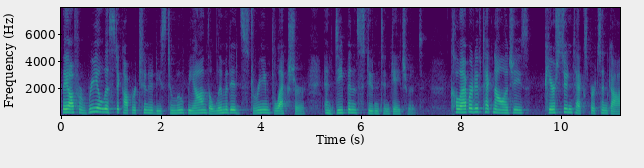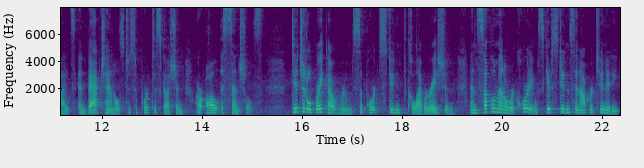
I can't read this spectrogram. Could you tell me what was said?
They offer realistic opportunities to move beyond the limited streamed lecture and deepen student engagement. Collaborative technologies, peer student experts and guides, and back channels to support discussion are all essentials. Digital breakout rooms support student collaboration, and supplemental recordings give students an opportunity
